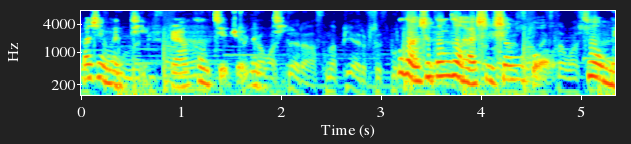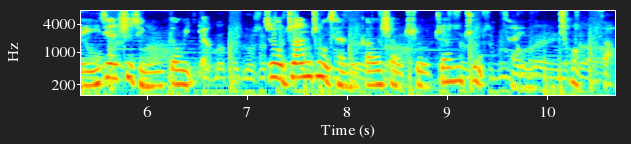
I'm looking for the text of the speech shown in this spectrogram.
发现问题，然后解决问题。不管是工作还是生活，做每一件事情都一样。只有专注才能高效，只有专注才能创造。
